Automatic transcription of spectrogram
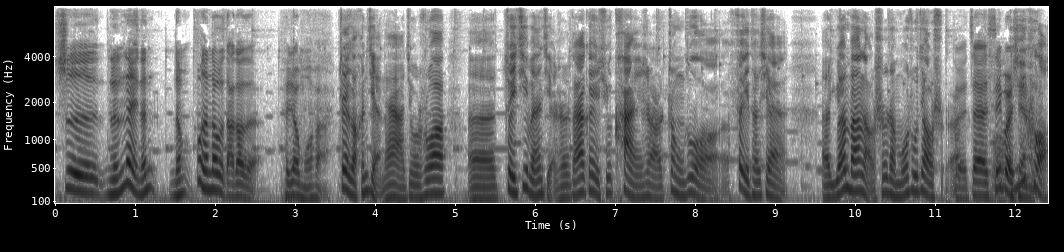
是人类能能不能够达到的才叫魔法。这个很简单啊，就是说，呃，最基本的解释，大家可以去看一下正作 Fate 线，呃，原版老师的魔术教室。对，在 Saber 线第一课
